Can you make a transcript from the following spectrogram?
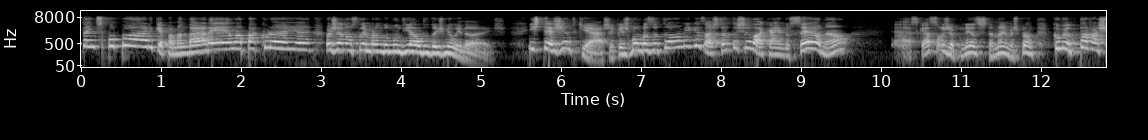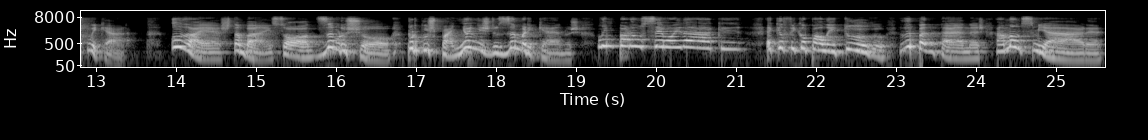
têm de se poupar, que é para mandar é lá para a Coreia. Ou já não se lembram do Mundial de 2002? Isto é gente que acha que as bombas atómicas, às tantas, sei lá, caem do céu, não? É, se calhar são japoneses também, mas pronto. Como eu estava a explicar, o Daesh também só desabrochou porque os panhonhas dos americanos limparam o céu ao Iraque. Aquilo ficou para ali tudo, de pantanas, à mão de semear.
